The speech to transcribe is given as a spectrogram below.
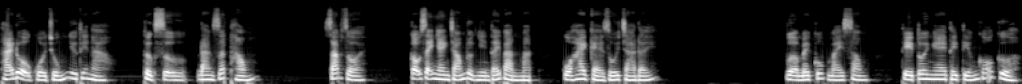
thái độ của chúng như thế nào. Thực sự đang rất hóng. Sắp rồi, cậu sẽ nhanh chóng được nhìn thấy bàn mặt của hai kẻ dối trá đấy. Vừa mới cúp máy xong thì tôi nghe thấy tiếng gõ cửa.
